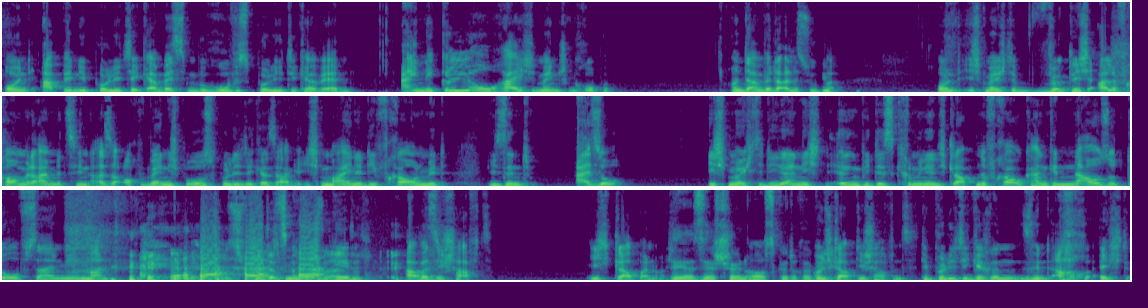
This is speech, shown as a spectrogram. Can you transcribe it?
und ab in die Politik, am besten Berufspolitiker werden. Eine glorreiche Menschengruppe. Und dann wird alles super. Und ich möchte wirklich alle Frauen mit einbeziehen. Also auch wenn ich Berufspolitiker sage, ich meine die Frauen mit, die sind, also ich möchte die da nicht irgendwie diskriminieren. Ich glaube, eine Frau kann genauso doof sein wie ein Mann. muss ich das geben, aber sie schafft's. Ich glaube an euch. Sehr, sehr schön ausgedrückt. Und ich glaube, die schaffen es. Die Politikerinnen sind auch echt,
